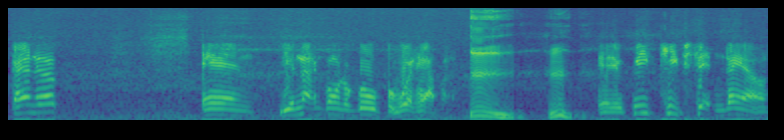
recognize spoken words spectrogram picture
Stand up, and you're not going to go for what happened. Mm. Hmm. And if we keep sitting down,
